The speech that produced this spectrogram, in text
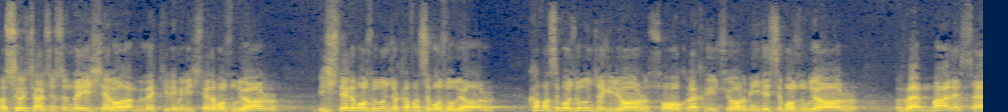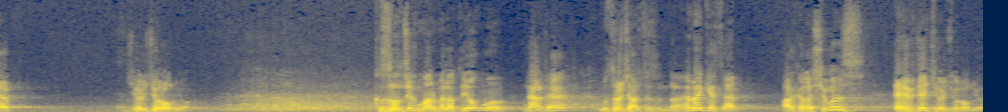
Mısır çarşısında işleri olan müvekkilimin işleri bozuluyor. İşleri bozulunca kafası bozuluyor. Kafası bozulunca gidiyor, soğuk rakı içiyor, midesi bozuluyor. Ve maalesef cırcır oluyor. Kızılcık marmelatı yok mu? Nerede? Mısır çarşısında. Hemen keser. Arkadaşımız evde cırcır oluyor.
